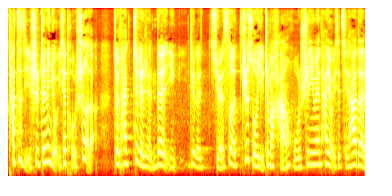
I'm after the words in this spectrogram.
他自己是真的有一些投射的，就他这个人的影。这个角色之所以这么含糊，是因为他有一些其他的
